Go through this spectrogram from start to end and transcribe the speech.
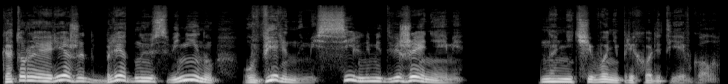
которая режет бледную свинину уверенными, сильными движениями. Но ничего не приходит ей в голову.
